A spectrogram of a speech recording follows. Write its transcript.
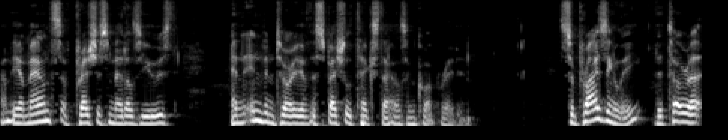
on the amounts of precious metals used and an inventory of the special textiles incorporated. Surprisingly, the Torah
